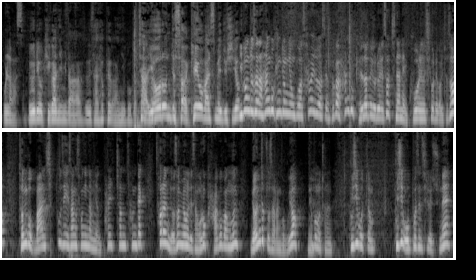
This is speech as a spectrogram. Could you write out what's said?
올라갔습니다. 의료기관입니다. 의사협회가 아니고. 자, 여론조사 개요 말씀해 주시죠. 이번 조사는 한국행정연구원 사회조사센터가 한국갤럽에 의뢰해서 지난해 9월에서 10월에 걸쳐서 전국 만 19세 이상 성인 남녀 8,336명을 대상으로 가구 방문 면접 조사를 한 거고요. 표본 오차는 95. 95% 신뢰 수준에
